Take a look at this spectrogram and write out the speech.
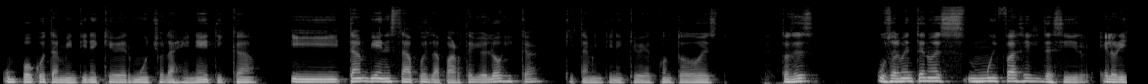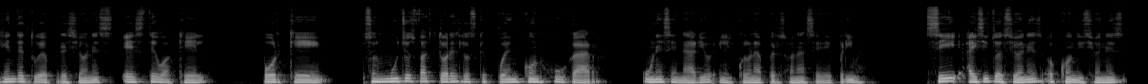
un poco también tiene que ver mucho la genética y también está pues la parte biológica que también tiene que ver con todo esto. Entonces, Usualmente no es muy fácil decir el origen de tu depresión es este o aquel porque son muchos factores los que pueden conjugar un escenario en el cual una persona se deprima. Sí, hay situaciones o condiciones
